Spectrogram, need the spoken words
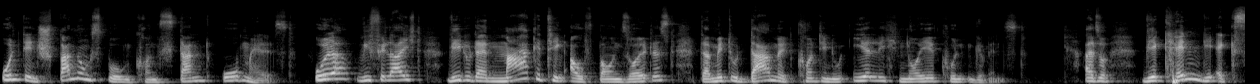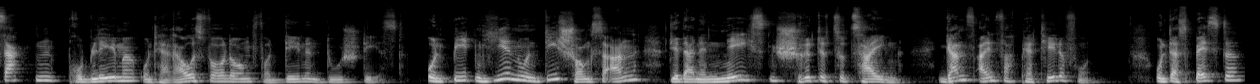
und den Spannungsbogen konstant oben hältst. Oder wie vielleicht, wie du dein Marketing aufbauen solltest, damit du damit kontinuierlich neue Kunden gewinnst. Also wir kennen die exakten Probleme und Herausforderungen, vor denen du stehst. Und bieten hier nun die Chance an, dir deine nächsten Schritte zu zeigen. Ganz einfach per Telefon. Und das Beste,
